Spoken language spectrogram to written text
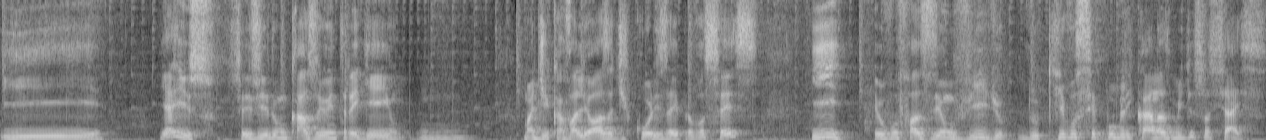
E, e é isso. Vocês viram um caso eu entreguei um, um, uma dica valiosa de cores aí para vocês e eu vou fazer um vídeo do que você publicar nas mídias sociais.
